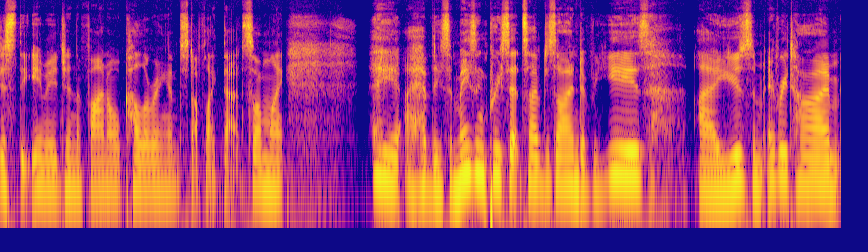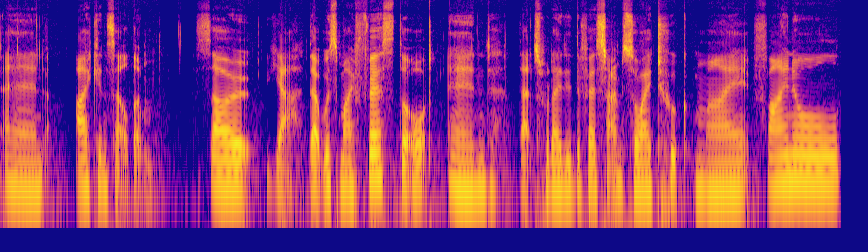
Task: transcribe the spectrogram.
just the image and the final coloring and stuff like that. So I'm like, hey, I have these amazing presets I've designed over years. I use them every time and I can sell them. So, yeah, that was my first thought, and that's what I did the first time. So, I took my final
